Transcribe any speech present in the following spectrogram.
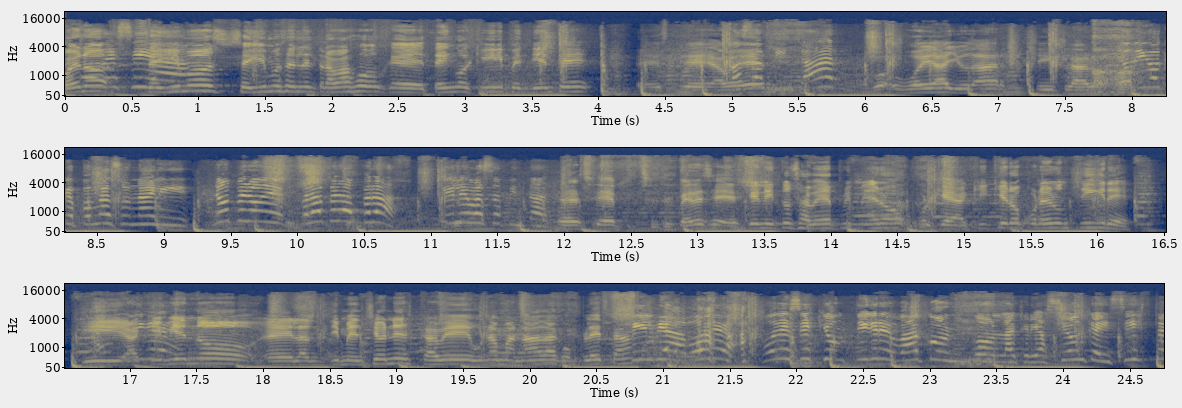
Bueno, seguimos, seguimos en el trabajo que tengo aquí pendiente. Este, a ¿Vas a ver. pintar? vo- Voy a ayudar, sí, claro. Yo digo que pongas una y... No, pero de... Pará, pará, pará. ¿Qué le vas a pintar? Este, espérese, es que necesito saber primero, porque aquí quiero poner un tigre. Y aquí viendo eh, las dimensiones cabe una manada completa. Silvia, ¿vos, de- vos decís que un tigre va con, con la creación que hiciste?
